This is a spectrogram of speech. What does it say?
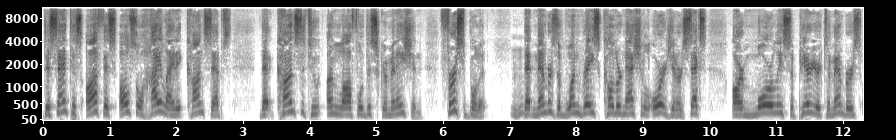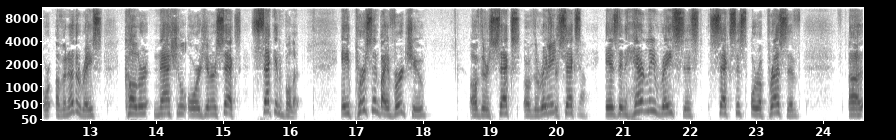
DeSantis' office also highlighted concepts that constitute unlawful discrimination. First bullet mm-hmm. that members of one race, color, national origin, or sex are morally superior to members or of another race, color, national origin, or sex. Second bullet a person by virtue of their sex, of the race, race or sex, yeah. is inherently racist, sexist, or oppressive. Uh,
